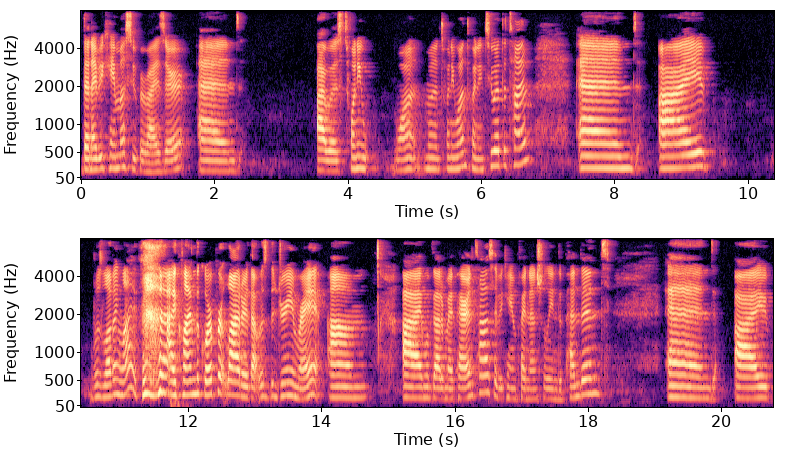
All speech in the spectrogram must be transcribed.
Then I became a supervisor. And I was 21, 21, 22 at the time. And I was loving life. I climbed the corporate ladder. That was the dream, right? Um, I moved out of my parents' house. I became financially independent. And I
